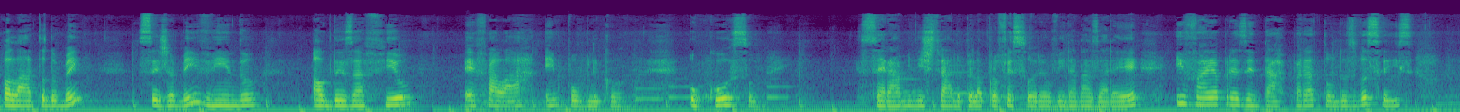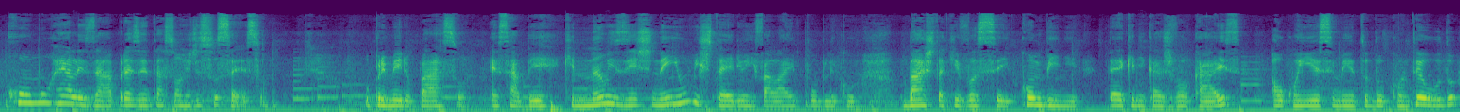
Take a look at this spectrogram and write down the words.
Olá, tudo bem? Seja bem-vindo ao Desafio é Falar em Público. O curso será ministrado pela professora Elvira Nazaré e vai apresentar para todos vocês como realizar apresentações de sucesso. O primeiro passo é saber que não existe nenhum mistério em falar em público. Basta que você combine técnicas vocais, ao conhecimento do conteúdo,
